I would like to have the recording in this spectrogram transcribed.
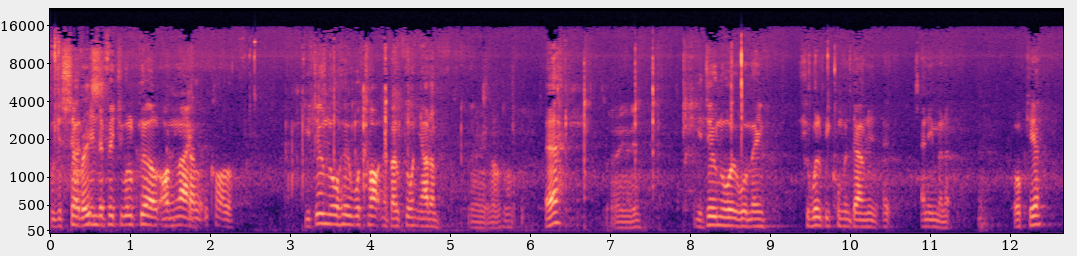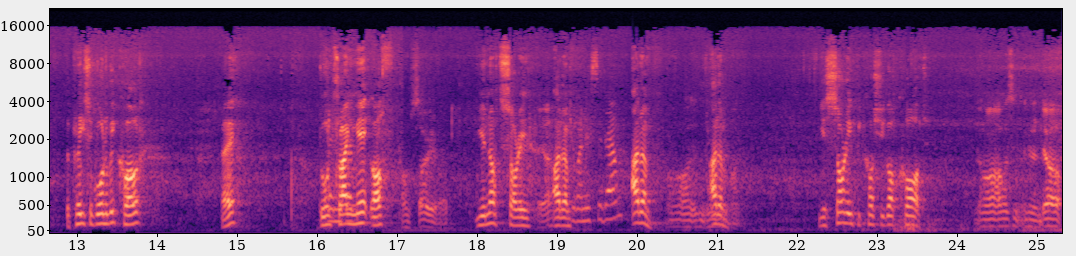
with a certain Reece? individual girl online. Can't let you You do know who we're talking about, don't you, Adam? Right, no. Eh? Right, You do know who I mean. She will be coming down in, at any minute. Okay? The police are going to be called. Eh? Don't try and make off. I'm sorry, man. You're not sorry, Yeah. Adam. Do you want to sit down? Adam, Oh, I didn't do Adam. you're sorry because you got caught. No, I wasn't going to do it.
